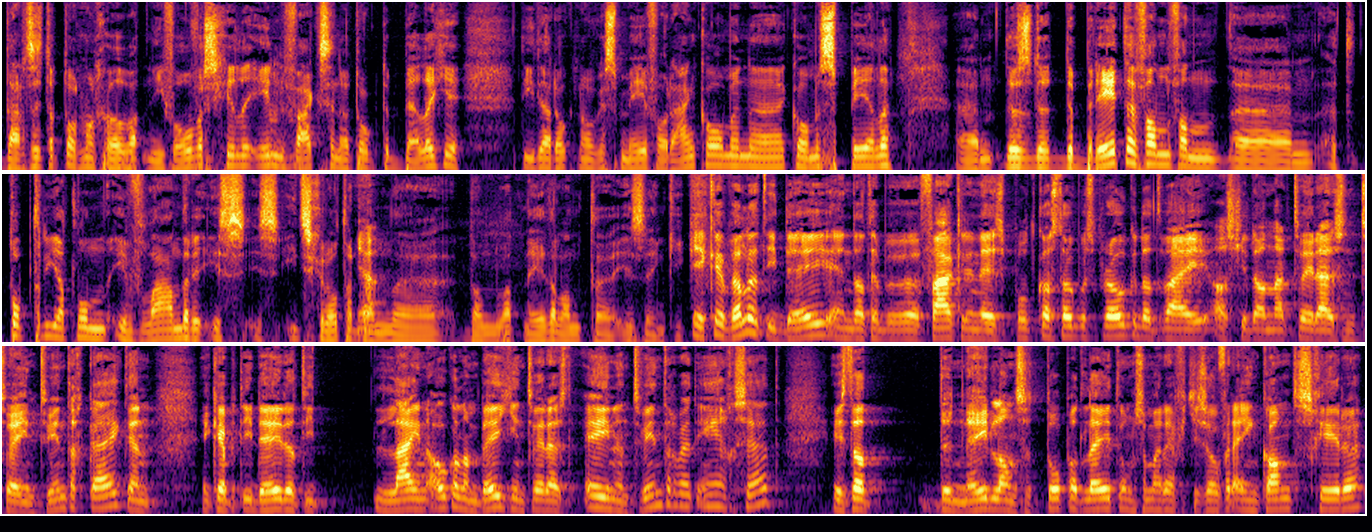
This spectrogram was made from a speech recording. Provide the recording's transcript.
daar zitten toch nog wel wat niveauverschillen in. Mhm. Vaak zijn het ook de Belgen die daar ook nog eens mee vooraan komen, uh, komen spelen. Um, dus de, de breedte van, van uh, het toptriathlon in Vlaanderen is, is iets groter Ja. dan, uh, dan wat Nederland uh, is, denk ik. Ik heb wel het idee, en dat hebben we vaker in deze podcast ook besproken, dat wij, als je dan naar 2022 kijkt, en ik heb het idee dat die lijn ook al een beetje in 2021 werd ingezet, is dat de Nederlandse topatleten, om ze maar eventjes over één kam te scheren,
